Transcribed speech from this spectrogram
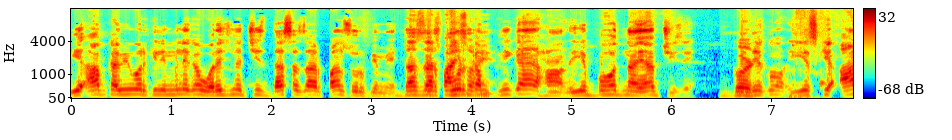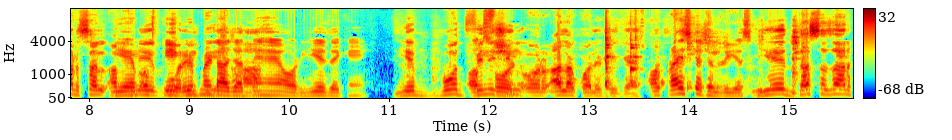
ये आपका व्यूअर के लिए मिलेगा ओरिजिनल चीज़ दस हज़ार पाँच सौ रुपए में। 10,500 में। कंपनी का है। हाँ ये बहुत नायाब चीज़ है। गुड देखो ये इसके आठ साल ये इक्विपमेंट आ जाते हाँ, हैं और ये देखें ये बहुत फिनिशिंग और आला क्वालिटी का है। और प्राइस क्या चल रही है इसकी? ये दस हज़ार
